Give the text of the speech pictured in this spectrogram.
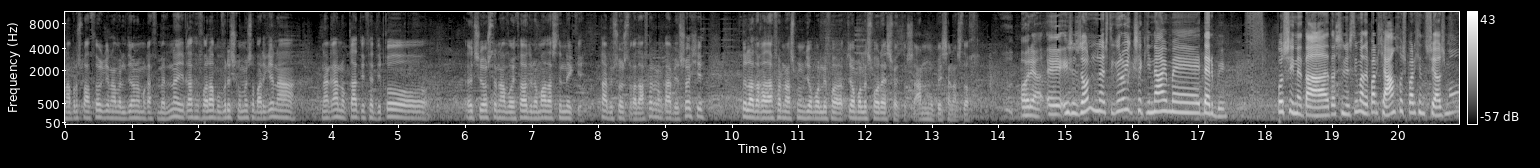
να προσπαθώ και να βελτιώνομαι καθημερινά για κάθε φορά που βρίσκομαι στο παρκέ να, να κάνω κάτι θετικό έτσι ώστε να βοηθάω την ομάδα στην νίκη. Κάποιοι όσοι το καταφέρνουν, κάποιοι όχι. Θέλω να το καταφέρνω ας πούμε, πιο, πολύ, πιο πολλές φορές φέτος, αν μου πεις ένα στόχο. Ωραία. Ε, η σεζόν στην EuroLeague ξεκινάει με derby. Πώς είναι τα, τα συναισθήματα, υπάρχει άγχος, υπάρχει ενθουσιασμός;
